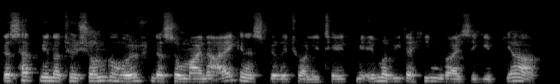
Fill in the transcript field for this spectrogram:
das hat mir natürlich schon geholfen, dass so meine eigene Spiritualität mir immer wieder Hinweise gibt, ja,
